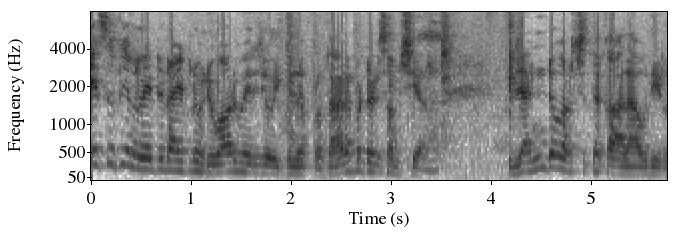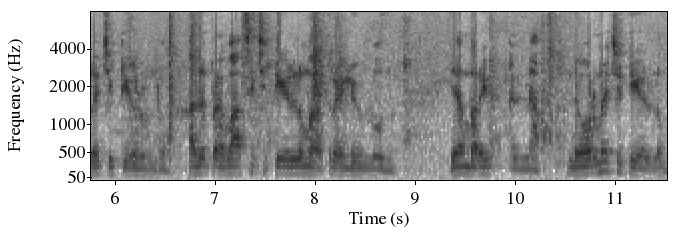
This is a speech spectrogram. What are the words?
എസ് എഫ് റിലേറ്റഡ് ആയിട്ടുള്ള ഒരുപാട് പേര് ചോദിക്കുന്ന പ്രധാനപ്പെട്ട ഒരു സംശയമാണ്. രണ്ട് വർഷത്തെ കാലാവധിയുള്ള ചിട്ടികളുണ്ടോ? അത് പ്രവാസി ചിട്ടികളിൽ മാത്രമല്ലേ ഉള്ളൂ എന്ന് ഞാൻ പറയും അല്ല. നോർമൽ ചിട്ടികളിലും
